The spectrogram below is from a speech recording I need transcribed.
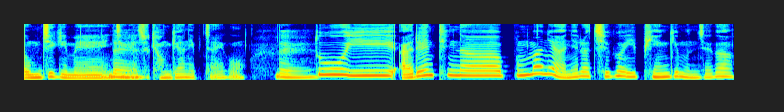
움직임에 이제 네. 아주 경계한 입장이고 네. 또이 아르헨티나뿐만이 아니라 지금 이 비행기 문제가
